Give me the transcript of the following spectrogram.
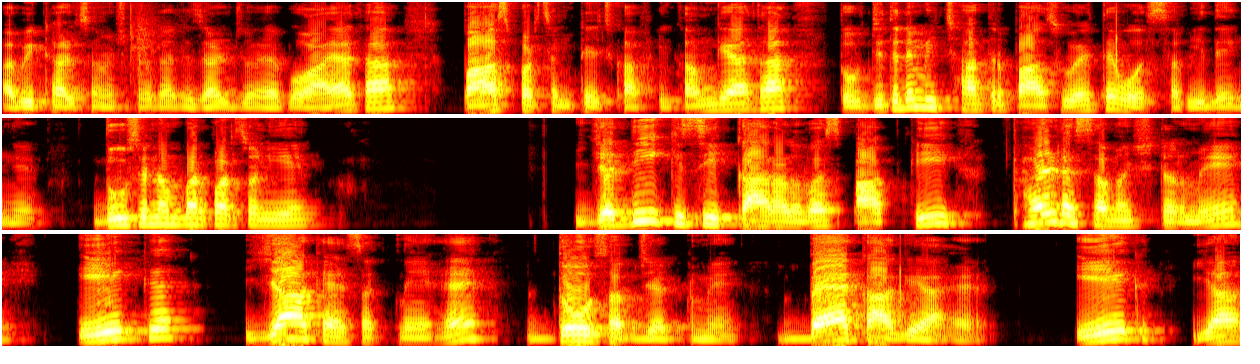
अभी थर्ड सेमेस्टर का रिज़ल्ट जो है वो आया था, पास परसेंटेज काफ़ी कम गया था तो जितने भी छात्र पास हुए थे वो सभी देंगे। दूसरे नंबर पर सुनिए। यदि किसी कारणवश आपकी थर्ड सेमेस्टर में एक या कह सकते हैं दो सब्जेक्ट में बैक आ गया है, एक या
